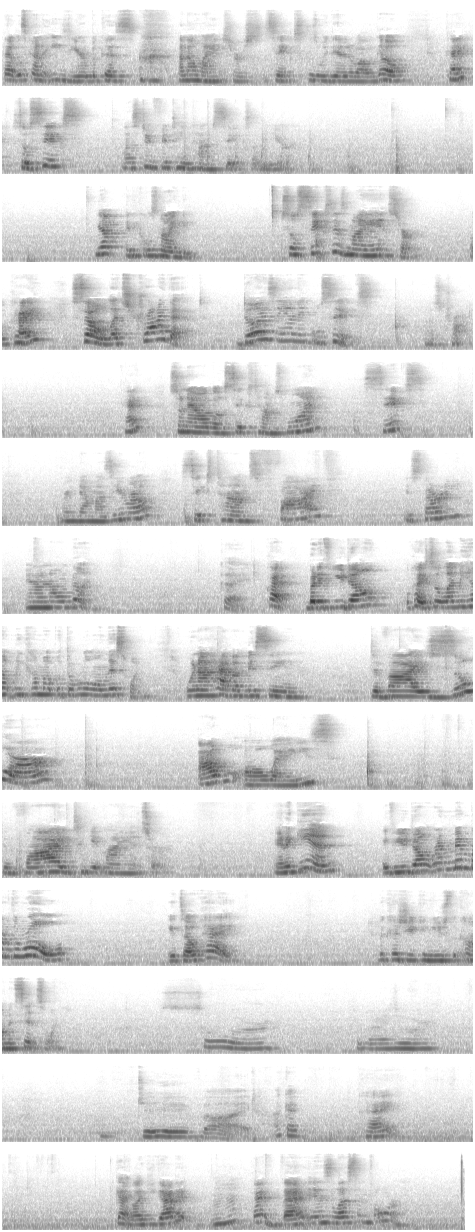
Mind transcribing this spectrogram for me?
That was kind of easier because I know my answer is 6 because we did it a while ago. Okay. So 6. Let's do 15 times 6 over here. Yep, it equals 90. So 6 is my answer. Okay? So let's try that. Does n equal 6? Let's try. Okay? So now I'll go 6 times 1, 6. Bring down my 0. 6 times 5 is 30. And I know I'm done. okay. Okay, but if you don't, okay, so let me help me come up with the rule on this one. When I have a missing divisor, I will always divide to get my answer. And again, if you don't remember the rule, it's okay. Because you can use the common sense one. Sor. Divisor. Divide. Okay. Okay? Okay. Like you got it? Mm-hmm. Okay, that is lesson four.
